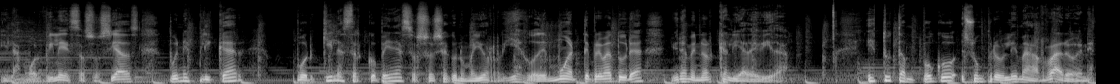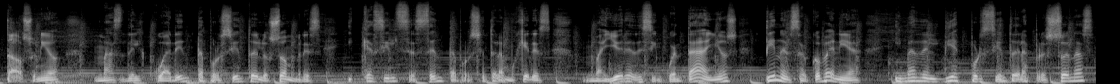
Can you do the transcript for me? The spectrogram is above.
y las morbilidades asociadas pueden explicar por qué la sarcopenia se asocia con un mayor riesgo de muerte prematura y una menor calidad de vida. Esto tampoco es un problema raro en Estados Unidos. Más del 40% de los hombres y casi el 60% de las mujeres mayores de 50 años tienen sarcopenia y más del 10% de las personas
